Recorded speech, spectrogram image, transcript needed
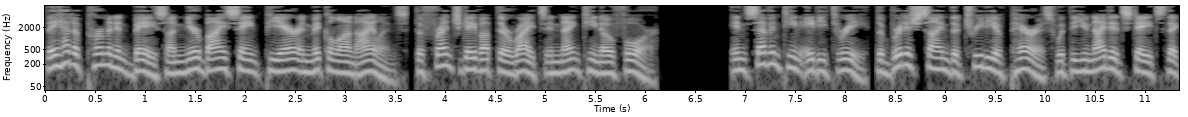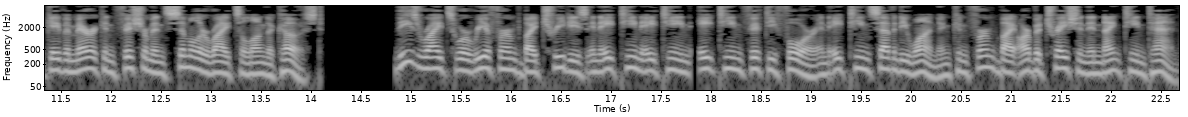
They had a permanent base on nearby Saint Pierre and Miquelon Islands. The French gave up their rights in 1904. In 1783, the British signed the Treaty of Paris with the United States that gave American fishermen similar rights along the coast. These rights were reaffirmed by treaties in 1818, 1854 and 1871 and confirmed by arbitration in 1910.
